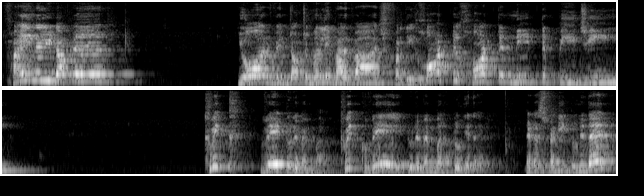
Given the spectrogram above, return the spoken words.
Finally, doctor, you are with Dr. Murli Bharadwaj for the hot, hot, neat PG. Quick way to remember. Quick way to remember together. Let us study together.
